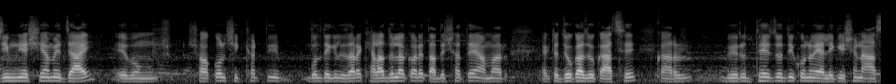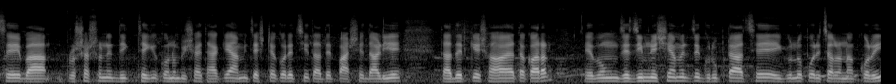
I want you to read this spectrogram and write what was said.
জিমনেশিয়ামে যাই এবং সকল শিক্ষার্থী বলতে গেলে যারা খেলাধুলা করে তাদের সাথে আমার একটা যোগাযোগ আছে। কারোর বিরুদ্ধে যদি কোনো অ্যালিগেশন আসে বা প্রশাসনের দিক থেকে কোনো বিষয় থাকে, আমি চেষ্টা করেছি তাদের পাশে দাঁড়িয়ে তাদেরকে সহায়তা করার এবং যে জিমনেশিয়ামের যে গ্রুপটা আছে এইগুলো পরিচালনা করি।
